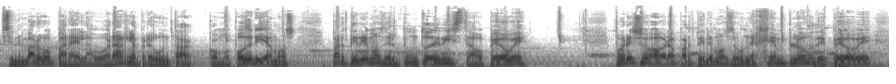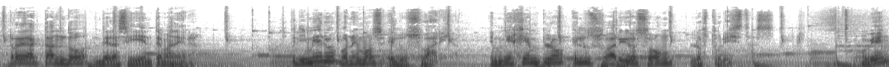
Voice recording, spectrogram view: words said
Sin embargo, para elaborar la pregunta ¿cómo podríamos? partiremos del punto de vista o POV. Por eso ahora partiremos de un ejemplo de POV redactando de la siguiente manera. Primero ponemos el usuario. En mi ejemplo, el usuario son los turistas. Muy bien,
